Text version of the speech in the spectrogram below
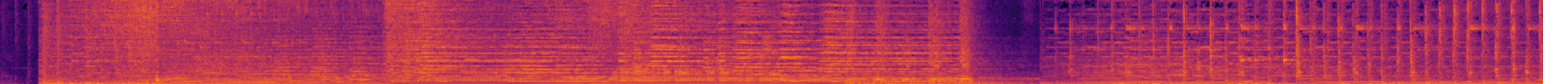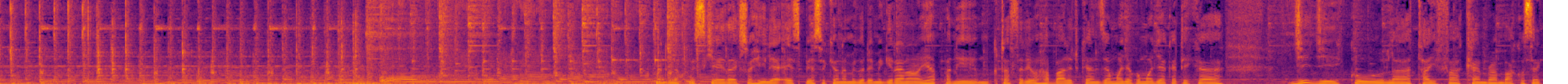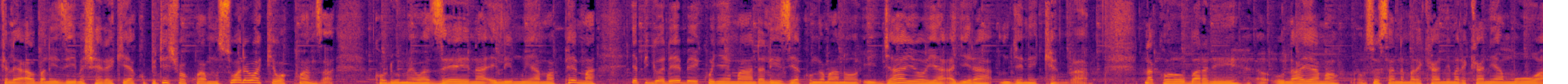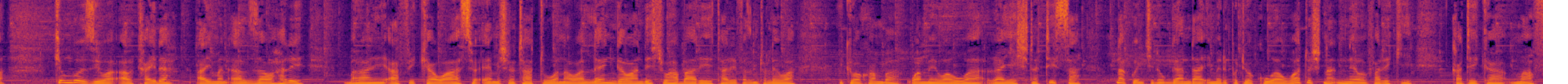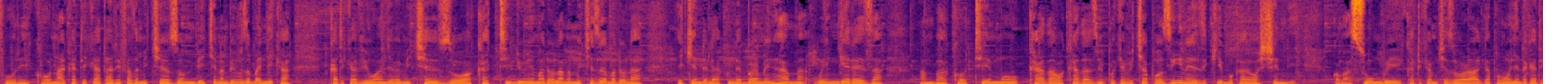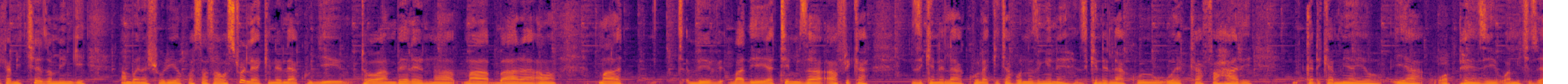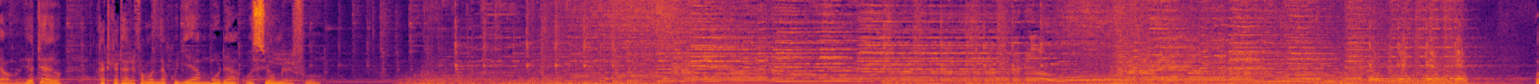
Kusikia idhaa Kiswahili ya SBS ukiwa na migode migirano. Hapa ni muktasari wa habari, tukianzia moja kwa moja katika jiji kuu la taifa Canberra, ambako serikali ya Albanese imesherehekea kupitishwa kwa mswada wake wa kwanza kwa huduma ya wazee na elimu ya mapema yapigiwa debe kwenye maandalizi ya kongamano ijayo ya ajira mjini Canberra. Nako barani Ulaya hususan Marekani, Marekani amuua kiongozi wa Al Qaida Ayman al Zawahiri. Barani Afrika, waasi wa M23 wanawalenga waandishi wa habari. Taarifa zimetolewa ikiwa kwamba wamewaua raia 29 nako nchini Uganda imeripotiwa kuwa watu 24 wamefariki katika mafuriko. Na katika taarifa za michezo, mbichi na mbivu zabainika katika viwanja vya michezo, wakati jumuiya ya madola ama michezo ya madola ikiendelea kule Birmingham, Uingereza, ambako timu kadha wa kadha zimepokea vichapo, zingine zikiibuka washindi kwa masumbwi katika mchezo wa raga pamoja na katika michezo mingi ambayo inashuhudiwa kwa sasa, Australia akiendelea kujitoa mbele na mabara ama ma baadhi ya timu za Afrika zikiendelea kula kichapo na zingine zikiendelea kuweka fahari katika mioyo ya wapenzi wa michezo yao. Yote hayo katika taarifa moja kujia muda usio mrefu.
